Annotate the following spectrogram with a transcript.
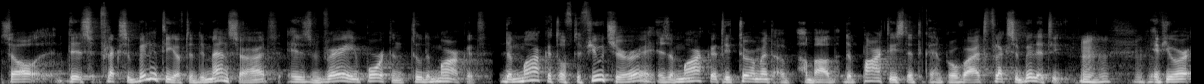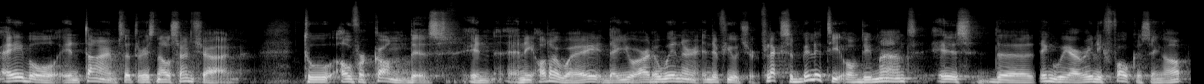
So, this flexibility of the demand side is very important to the market. The market of the future is a market determined ab- about the parties that can provide flexibility. Mm-hmm. Mm-hmm. If you are able in times that there is no sunshine, to overcome this in any other way, then you are the winner in the future. Flexibility of demand is the thing we are really focusing on.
